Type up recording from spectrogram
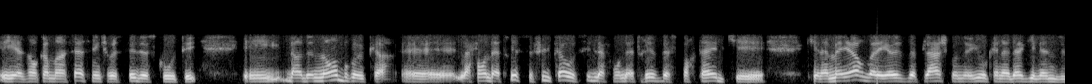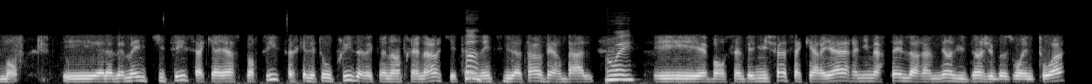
et elles ont commencé à s'incruster de ce côté. Et dans de nombreux cas, euh, la fondatrice, ce fut le cas aussi de la fondatrice de Sportaid, qui est, qui est la meilleure volleyeuse de plage qu'on a eue au Canada, Guylaine Dumont. Et elle avait même quitté sa carrière sportive parce qu'elle était aux prises avec un entraîneur qui était un ah. intimidateur verbal. Oui. Et bon, ça avait mis fin à sa carrière. Annie Martin l'a ramené en lui disant j'ai besoin de toi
